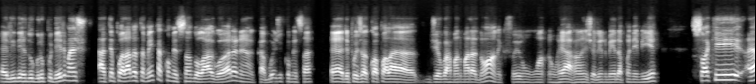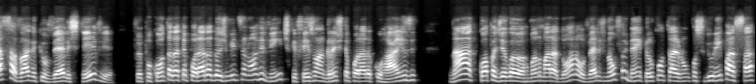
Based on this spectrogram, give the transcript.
é líder do grupo dele, mas a temporada também está começando lá agora, né? Acabou de começar, é, depois da Copa lá, Diego Armando Maradona, que foi um, um rearranjo ali no meio da pandemia. Só que essa vaga que o Vélez teve foi por conta da temporada 2019-20, que fez uma grande temporada com o Heinz. Na Copa Diego Armando Maradona, o Vélez não foi bem, pelo contrário, não conseguiu nem passar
